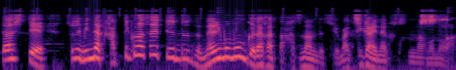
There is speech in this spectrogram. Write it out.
出して、それでみんな買ってくださいって言うと何も文句なかったはずなんですよ。間違いなくそんなものは。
